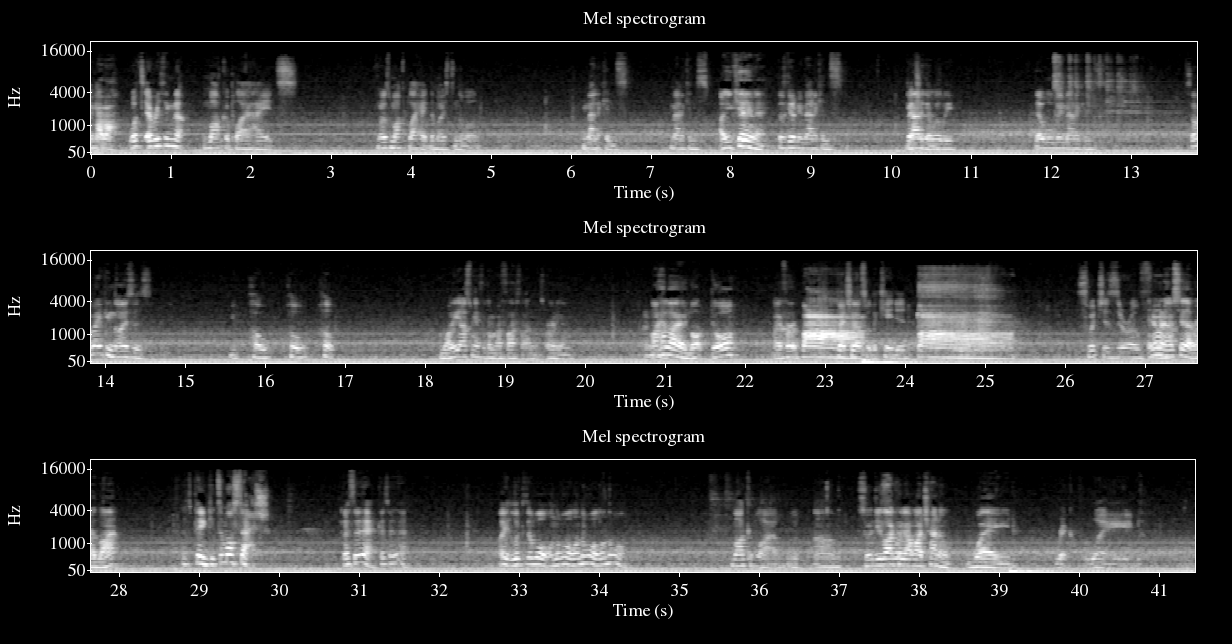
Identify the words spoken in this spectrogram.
Yeah. Okay. What's everything that Markiplier hates? What does Markiplier hate the most in the world? Mannequins. Mannequins. Are you kidding me? There's gonna be mannequins. Bet you there will be. There will be mannequins. Stop making noises. You ho ho ho. Why are you asking me if I got my flashlight? It's already on. Oh, know. hello, locked door. Wait for Uh, it. Bah! Bet you that's what the key did. Bah! Switch is zero. Four. Anyone else see that red light? It's pink. It's a mustache. Go through there. Go through there. Wait, look at the wall. On the wall. On the wall. On the wall. Markiplier. Um, So what do you like about my channel? Wade. Rick Wade.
